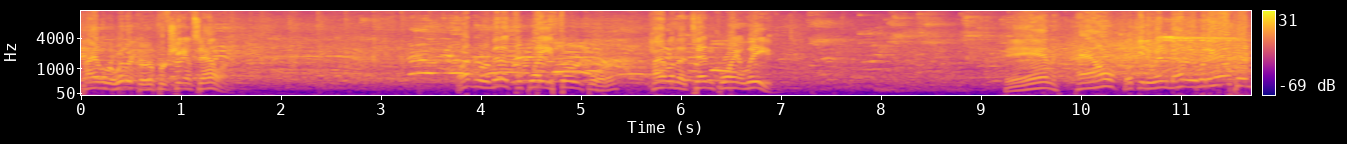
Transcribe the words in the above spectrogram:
Tyler Whitaker for Chance Allen. Under a minute to play third quarter. Hiland a 10-point lead. And Hal looking to inbound. Everybody open.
